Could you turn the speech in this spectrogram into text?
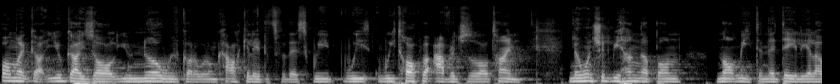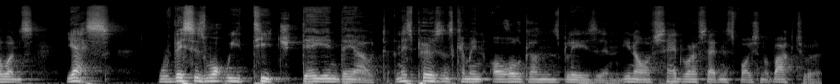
Oh my God, you guys all, you know, we've got our own calculators for this. We we we talk about averages all the time. No one should be hung up on not meeting their daily allowance. Yes, well, this is what we teach day in day out. And this person's coming all guns blazing. You know, I've said what I've said in this voice note back to her,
